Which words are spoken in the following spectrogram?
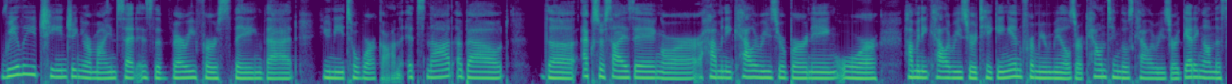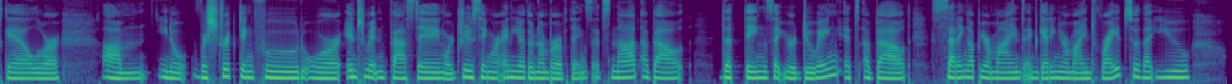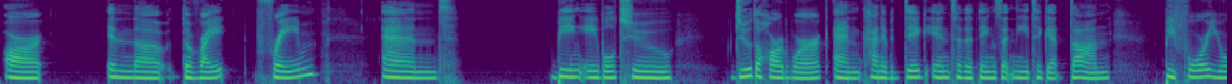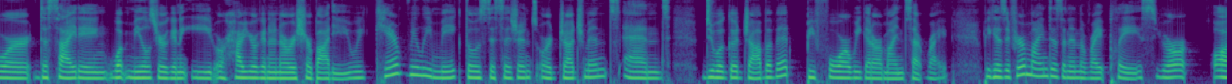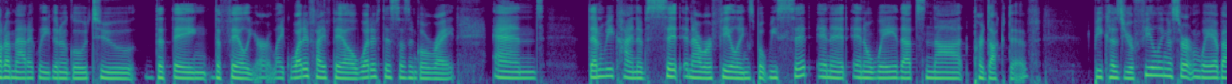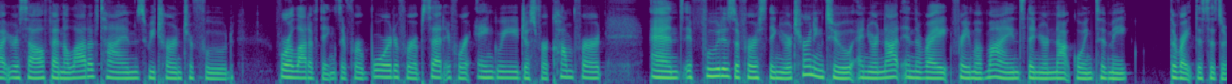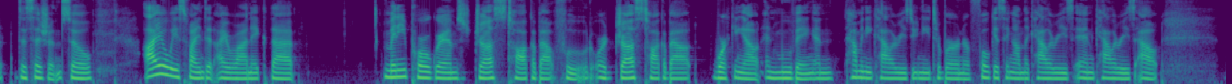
really changing your mindset is the very first thing that you need to work on. It's not about the exercising or how many calories you're burning or how many calories you're taking in from your meals or counting those calories or getting on the scale or um, you know restricting food or intermittent fasting or juicing or any other number of things. It's not about the things that you're doing. It's about setting up your mind and getting your mind right so that you are in the the right frame and being able to do the hard work and kind of dig into the things that need to get done before you're deciding what meals you're going to eat or how you're going to nourish your body. We can't really make those decisions or judgments and do a good job of it before we get our mindset right. Because if your mind isn't in the right place, you're automatically going to go to the thing, the failure. Like, what if I fail? What if this doesn't go right? And then we kind of sit in our feelings, but we sit in it in a way that's not productive because you're feeling a certain way about yourself. And a lot of times we turn to food for a lot of things. If we're bored, if we're upset, if we're angry, just for comfort. And if food is the first thing you're turning to and you're not in the right frame of mind, then you're not going to make the right decision. So I always find it ironic that many programs just talk about food or just talk about working out and moving and how many calories you need to burn or focusing on the calories in, calories out.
